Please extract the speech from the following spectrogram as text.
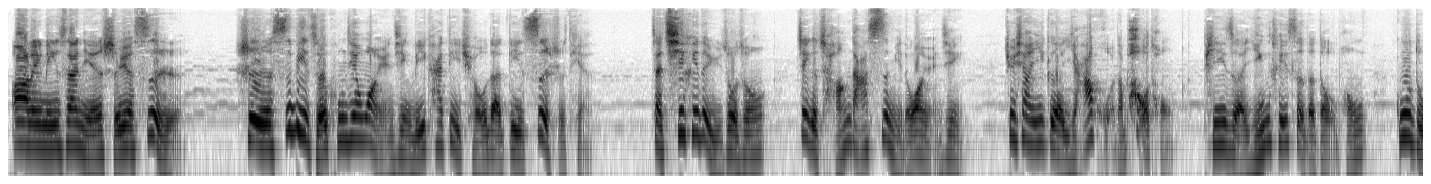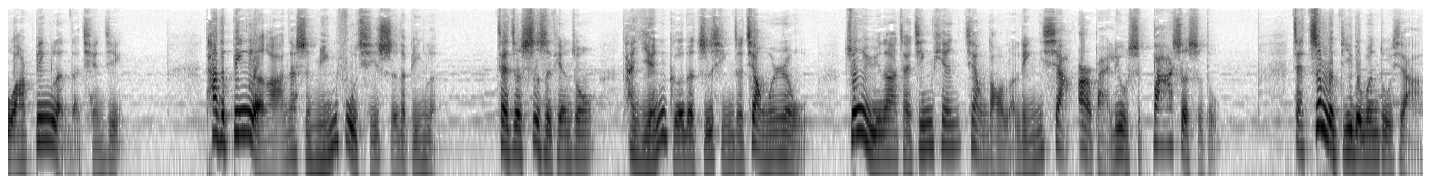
二零零三年十月四日，是斯必泽空间望远镜离开地球的第四十天。在漆黑的宇宙中，这个长达四米的望远镜，就像一个哑火的炮筒，披着银黑色的斗篷，孤独而冰冷的前进。它的冰冷啊，那是名副其实的冰冷。在这四十天中，它严格地执行着降温任务，终于呢，在今天降到了零下二百六十八摄氏度。在这么低的温度下，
